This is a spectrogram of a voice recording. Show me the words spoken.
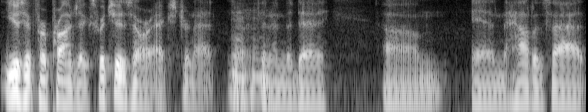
use it for projects, which is our extranet you know, mm-hmm. at the end of the day. Um, and how does that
